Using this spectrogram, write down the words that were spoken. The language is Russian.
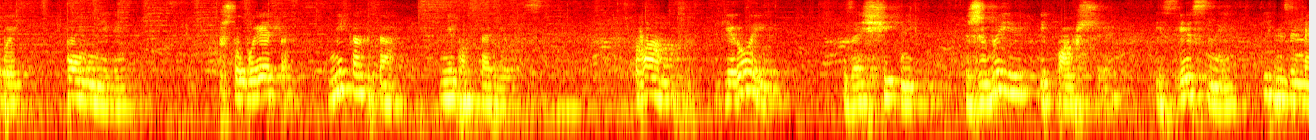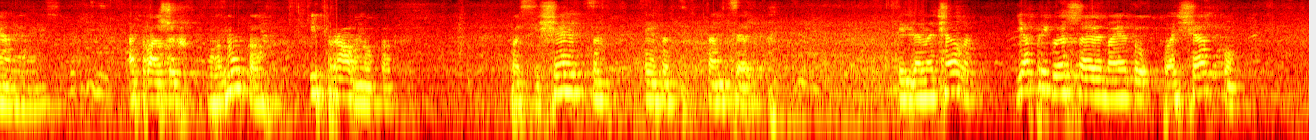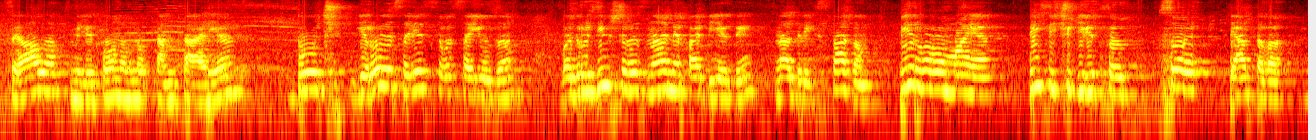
чтобы помнили, чтобы это никогда не повторилось. Вам, герои, защитники, живые и павшие, известные и безымянные, от ваших внуков и правнуков посвящается этот концерт. И для начала я приглашаю на эту площадку Циала Мелитоновну Тантария, дочь Героя Советского Союза, водрузившего знамя победы над Рейхстагом 1 мая 1945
